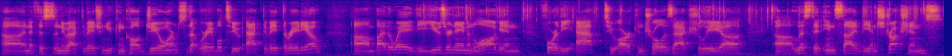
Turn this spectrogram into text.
uh, and if this is a new activation you can call GeoArm so that we're able to activate the radio. Um, by the way, the username and login for the app to R-Control is actually uh, uh, listed inside the instructions,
